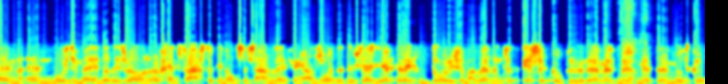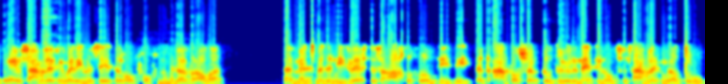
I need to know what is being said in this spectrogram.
En, en moeite mee. En dat is wel een urgent vraagstuk in onze samenleving aan het worden. Dus je, je hebt de reformatorische, maar we hebben natuurlijk subculturen. Hè, met, met, met de multiculturele samenleving waarin we zitten. Of, of noemen dat alle uh, mensen met een niet-westerse achtergrond, die, die, het aantal subculturen neemt in onze samenleving wel toe.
